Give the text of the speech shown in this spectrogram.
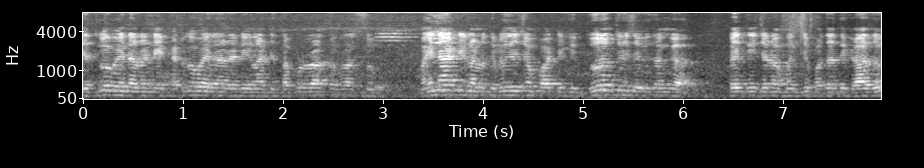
ఎత్తుకుపోయినారని కట్టుకుపోయినారని ఇలాంటి తప్పుడు రాతలు రాస్తూ మైనార్టీలను తెలుగుదేశం పార్టీకి దూరం చేసే విధంగా ప్రయత్నించడం మంచి పద్ధతి కాదు.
